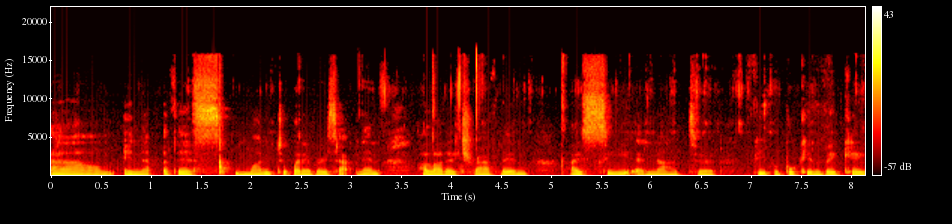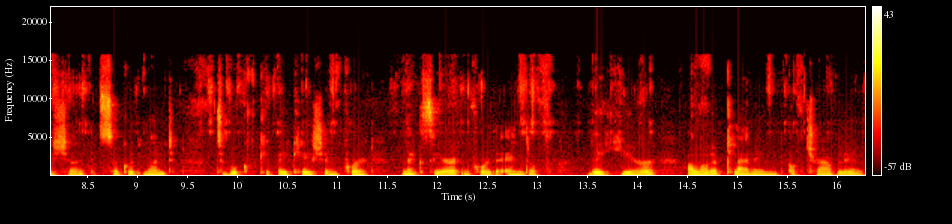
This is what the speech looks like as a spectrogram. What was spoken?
um, in this month, whatever is happening. A lot of traveling. I see and not uh, people booking vacation. It's a good month to book vacation for next year and for the end of the year. A lot of planning of traveling,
